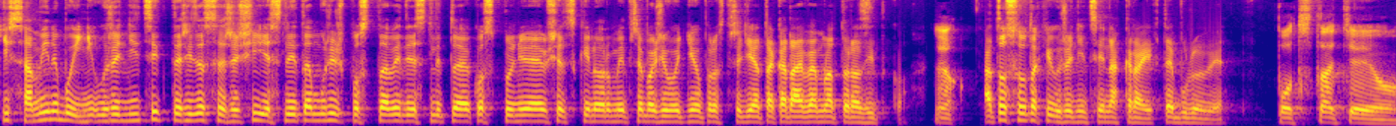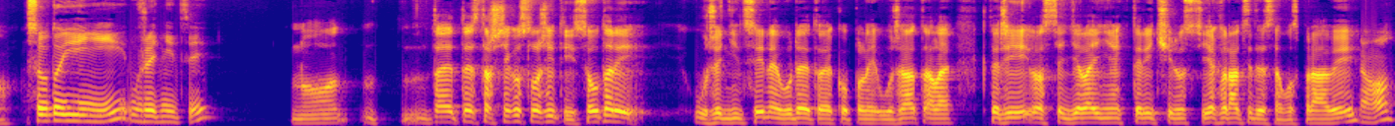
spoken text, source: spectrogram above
ti samí nebo jiní úředníci, kteří zase řeší, jestli tam můžeš postavit, jestli to jako splňuje všechny normy třeba životního prostředí a tak a dají vám na to razítko. Jo. A to jsou taky úředníci na kraji v té budově. V podstatě jo. Jsou to jiní úředníci? No, to je, to je strašně jako složitý. Jsou tady úředníci, nebude to jako plný úřad, ale kteří vlastně dělají některé činnosti, jak v rámci té samozprávy, No.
